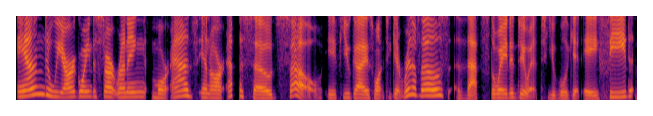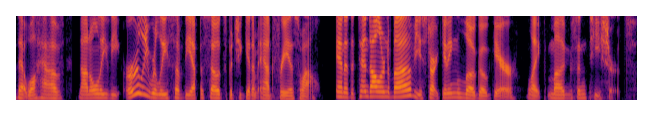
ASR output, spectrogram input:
And we are going to start running more ads in our episodes. So if you guys want to get rid of those, that's the way to do it. You will get a feed that will have not only the early release of the episodes, but you get them ad free as well. And at the $10 and above, you start getting logo gear like mugs and t shirts.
